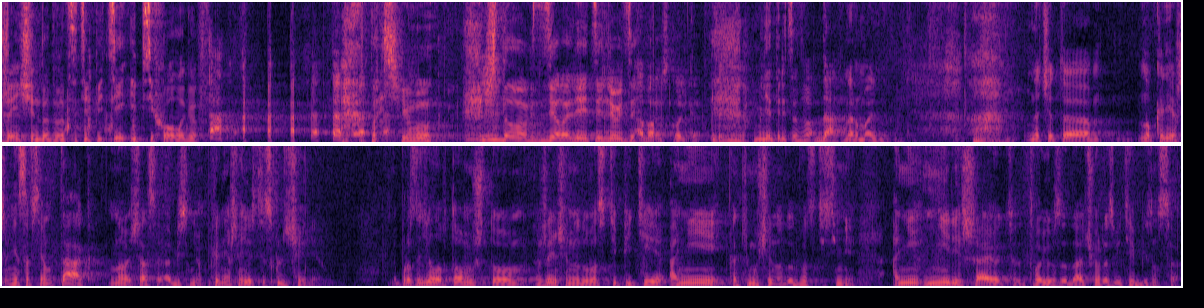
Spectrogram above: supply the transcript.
женщин до 25 и психологов». Почему? Что вам сделали эти люди? А вам сколько? Мне 32. Да, нормально. Значит, э, ну, конечно, не совсем так, но сейчас объясню. Конечно, есть исключения. Просто дело в том, что женщины до 25, они, как и мужчины до 27, они не решают твою задачу развития бизнеса.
